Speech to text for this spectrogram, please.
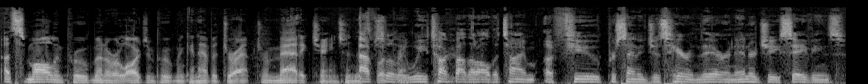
A small improvement or a large improvement can have a dra- dramatic change in this Absolutely. footprint. We talk about that all the time. A few percentages here and there in energy savings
